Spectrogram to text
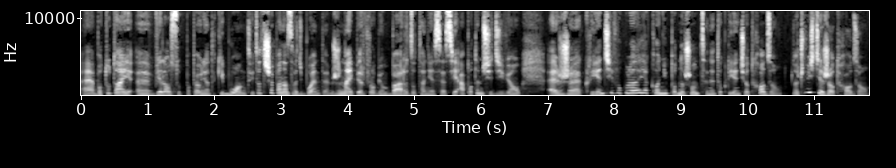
E, bo tutaj e, wiele osób popełnia taki błąd i to trzeba nazwać błędem, że najpierw robią bardzo tanie sesje, a potem się dziwią, e, że klienci w ogóle, jak oni podnoszą ceny, to klienci odchodzą. No oczywiście, że odchodzą,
